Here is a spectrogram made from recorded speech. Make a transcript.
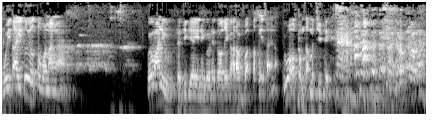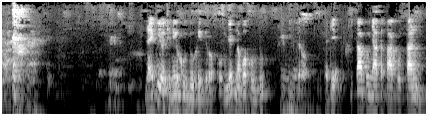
Wita itu yo tewenangan. Kowe wani dadi kiai ning gone tole karo buat tekek saya. Dua apa tak mejite. Nah itu ya jenis khudu hidrokum, ya kenapa khudu hidrokum. Jadi kita punya ketakutan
